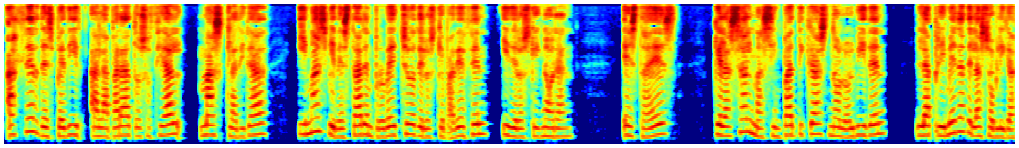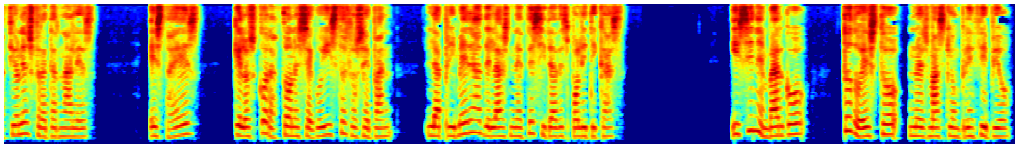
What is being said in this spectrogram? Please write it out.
hacer despedir al aparato social mas claridad y mas bienestar en provecho de los que padecen y de los que ignoran. Esta es que las almas simpáticas no lo olviden la primera de las obligaciones fraternales. Esta es que los corazones egoístas lo sepan la primera de las necesidades políticas. Y sin embargo todo esto no es mas que un principio.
